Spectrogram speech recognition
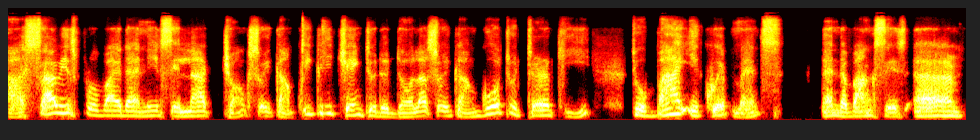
our service provider needs a large chunk so he can quickly change to the dollar so he can go to Turkey to buy equipment. Then the bank says, um,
